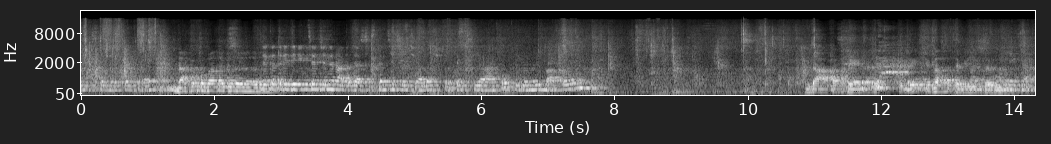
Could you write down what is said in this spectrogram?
există de către, dacă cumva trebuie să... de către Direcția Generală de Asistență Socială și Protecția Copilului Bacău. Da, asta e, cu 30% trebuie noi să... Exact.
